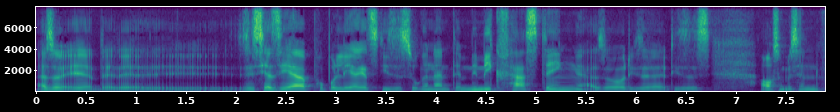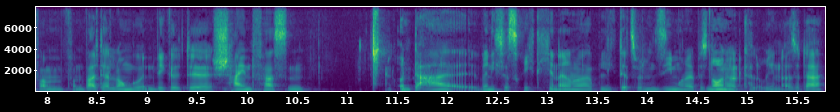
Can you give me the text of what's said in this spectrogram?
also äh, äh, es ist ja sehr populär jetzt dieses sogenannte Mimic Fasting, also diese, dieses auch so ein bisschen vom, von Walter Longo entwickelte Scheinfasten. Und da, wenn ich das richtig in Erinnerung habe, liegt er zwischen 700 bis 900 Kalorien. Also da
